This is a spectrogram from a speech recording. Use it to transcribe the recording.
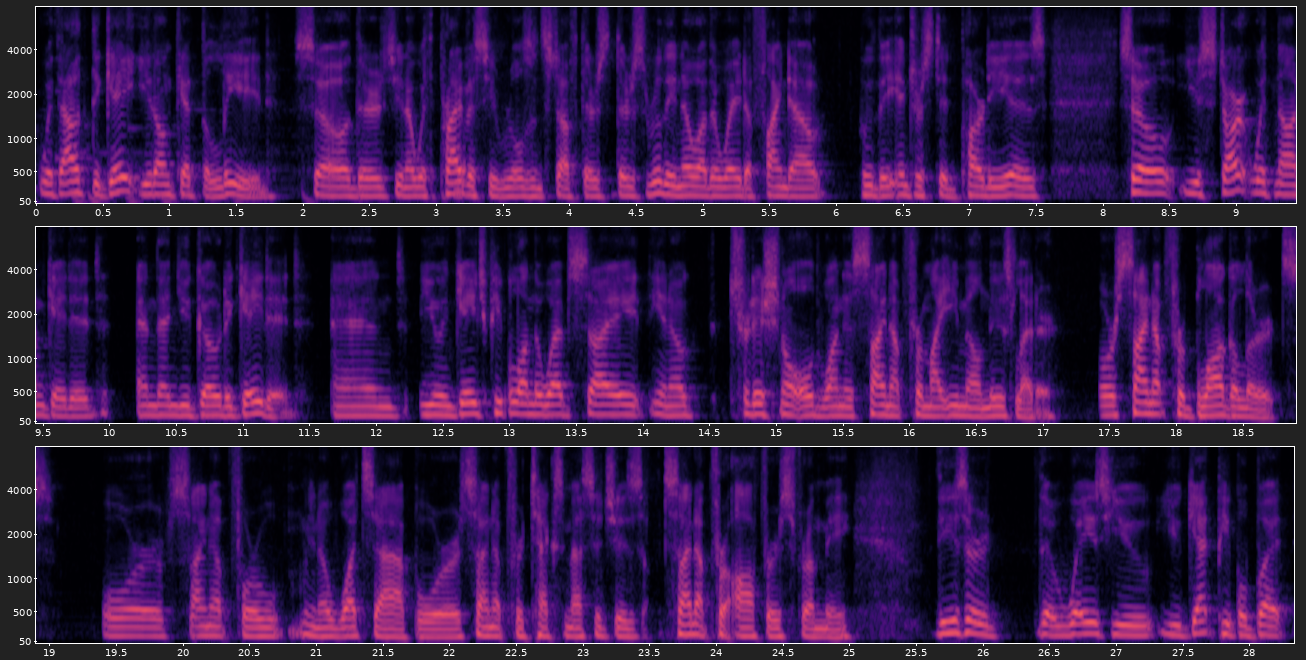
without the gate you don't get the lead so there's you know with privacy rules and stuff there's there's really no other way to find out who the interested party is. So you start with non-gated and then you go to gated and you engage people on the website, you know, traditional old one is sign up for my email newsletter or sign up for blog alerts or sign up for, you know, WhatsApp or sign up for text messages, sign up for offers from me. These are the ways you you get people but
